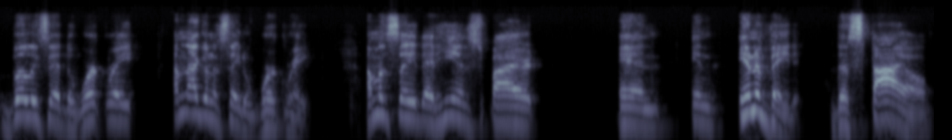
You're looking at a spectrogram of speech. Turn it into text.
Bully said the work rate. I'm not gonna say the work rate. I'm gonna say that he inspired and in innovated the style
